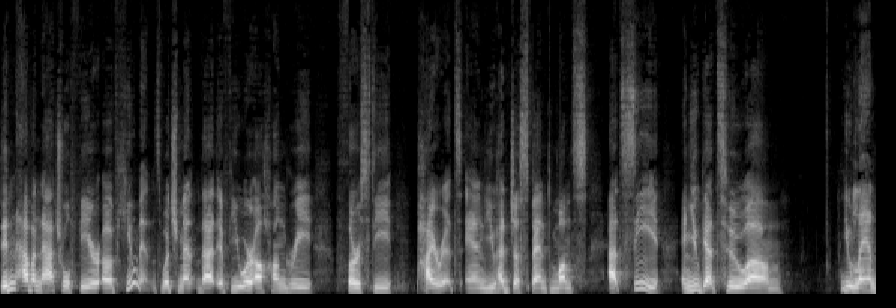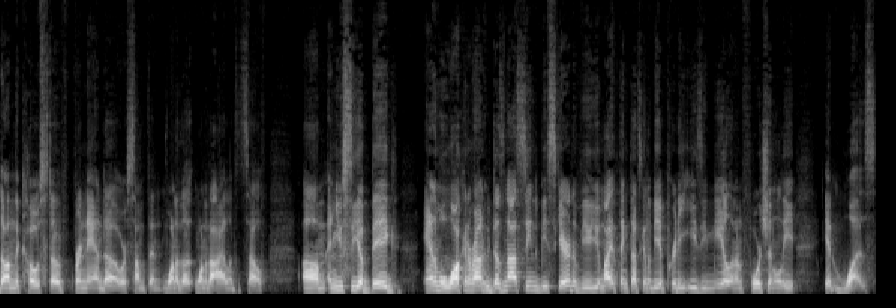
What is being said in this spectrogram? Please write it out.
didn't have a natural fear of humans, which meant that if you were a hungry, thirsty pirate and you had just spent months at sea and you get to um, you land on the coast of Fernandina or something, one of the one of the islands itself, um, and you see a big animal walking around who does not seem to be scared of you, you might think that's going to be a pretty easy meal, and unfortunately, it was.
